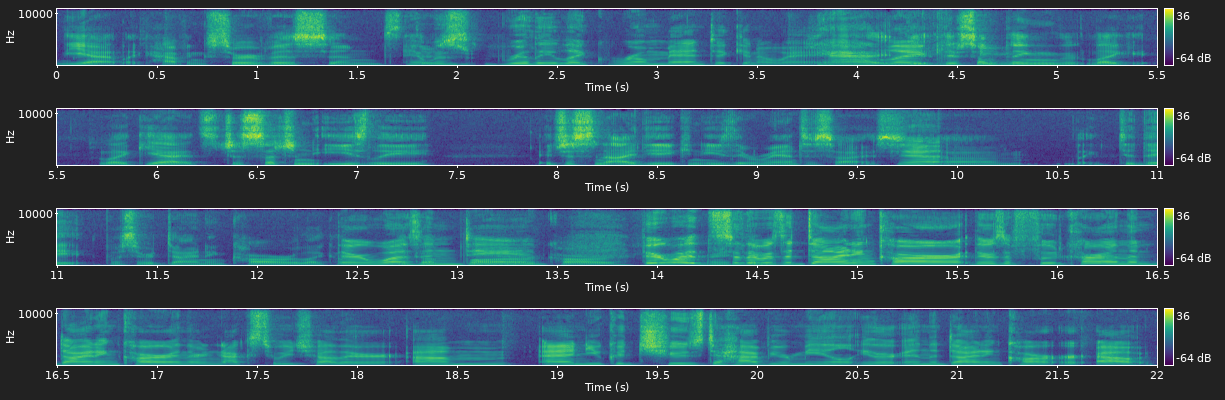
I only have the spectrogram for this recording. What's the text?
yeah, like having service and It was really like romantic in a way. yeah. like there's something like like yeah, it's just such an easily. It's just an idea you can easily romanticize. Yeah. Um, like, did they? Was there a dining car? Like There a, was like a bar indeed. car. There was so there was a dining car, there's a food car and then a dining car, and they're next to each other. Um, and you could choose to have your meal either in the dining car or out.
